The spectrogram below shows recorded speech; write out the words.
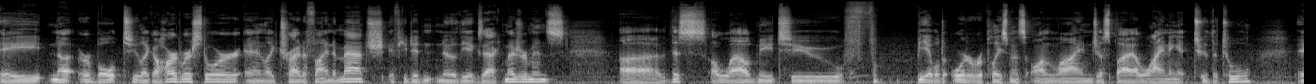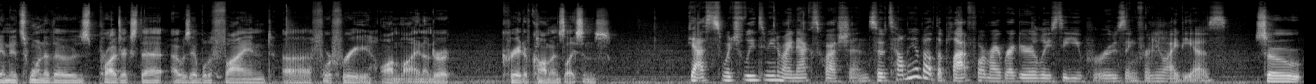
a nut or bolt to like a hardware store and like try to find a match if you didn't know the exact measurements. Uh, this allowed me to f- be able to order replacements online just by aligning it to the tool. And it's one of those projects that I was able to find uh, for free online under a Creative Commons license. Yes, which leads me to my next question. So tell me about the platform I regularly see you perusing for new ideas. So,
